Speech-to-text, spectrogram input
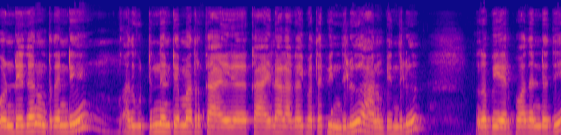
పండుగని ఉంటుందండి అది కుట్టిందంటే మాత్రం కాయ కాయలు అలాగ అయిపోతాయి. పిందులు ఆనం పిందులు. ఇంకా బీరపోదండి అది.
